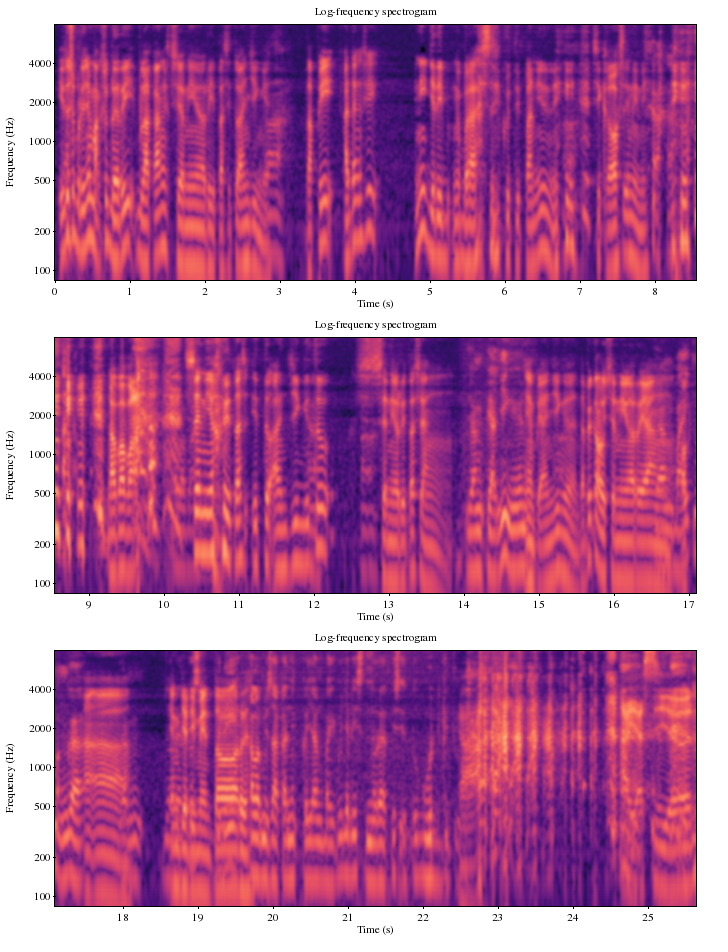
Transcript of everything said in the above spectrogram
Itu sebenarnya maksud dari belakang senioritas itu anjing ya. Ah. Tapi ada nggak sih ini jadi ngebahas si kutipan ini nih, si kaos ini nih. nggak apa-apa. Senioritas itu anjing itu senioritas yang yang pianyingin yang pi anjingan. Tapi kalau senior yang, yang baik mah enggak Ah, ah. yang Yang jadi mentor. jadi kalau misalkan ke yang baik jadi senioritas itu good gitu Ayah sian.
